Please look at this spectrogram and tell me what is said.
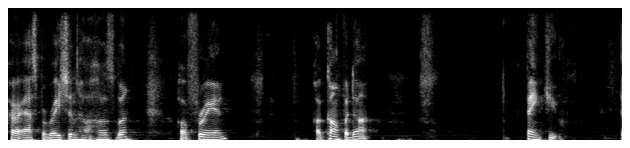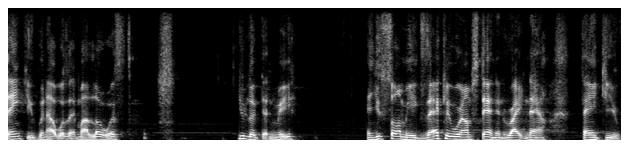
her aspiration, her husband, her friend, her confidant. Thank you. Thank you. When I was at my lowest, you looked at me and you saw me exactly where I'm standing right now. Thank you.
